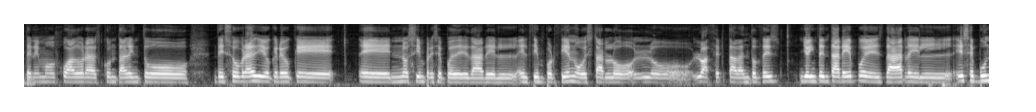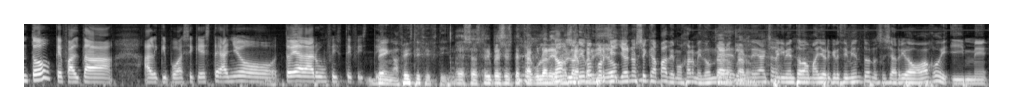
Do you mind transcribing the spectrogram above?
Tenemos jugadoras con talento de sobra y yo creo que eh, no siempre se puede dar el, el 100% o estar lo, lo, lo acertada. Entonces yo intentaré pues dar el, ese punto que falta al equipo. Así que este año te voy a dar un 50-50. Venga, 50-50. Esos triples espectaculares. No, no, lo digo perdido. porque yo no soy capaz de mojarme. ¿Dónde, Claro, claro. dónde ha experimentado mayor crecimiento? No sé si arriba o abajo. Y, y me,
